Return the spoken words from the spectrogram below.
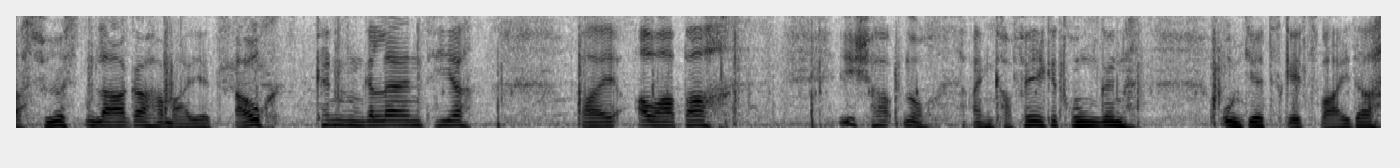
Das Fürstenlager haben wir jetzt auch kennengelernt hier bei Auerbach. Ich habe noch einen Kaffee getrunken und jetzt geht es weiter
